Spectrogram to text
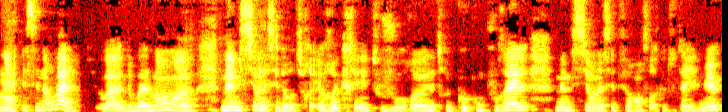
Ouais. et c'est normal tu vois globalement euh, même si on essaie de re- recréer toujours euh, des trucs cocons pour elle même si on essaie de faire en sorte que tout aille mieux.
